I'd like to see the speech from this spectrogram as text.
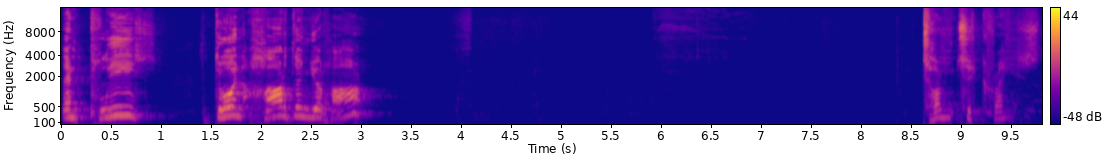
then please don't harden your heart. Turn to Christ.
